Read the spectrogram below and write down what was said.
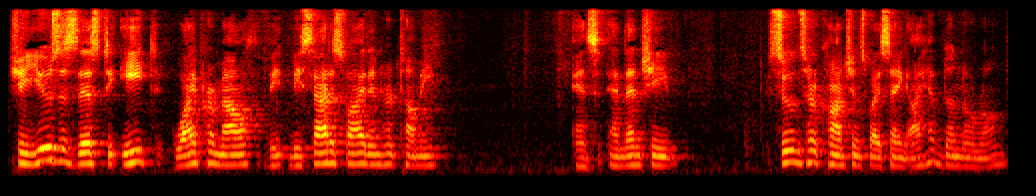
she uses this to eat, wipe her mouth, be satisfied in her tummy, and, and then she soothes her conscience by saying, I have done no wrong.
